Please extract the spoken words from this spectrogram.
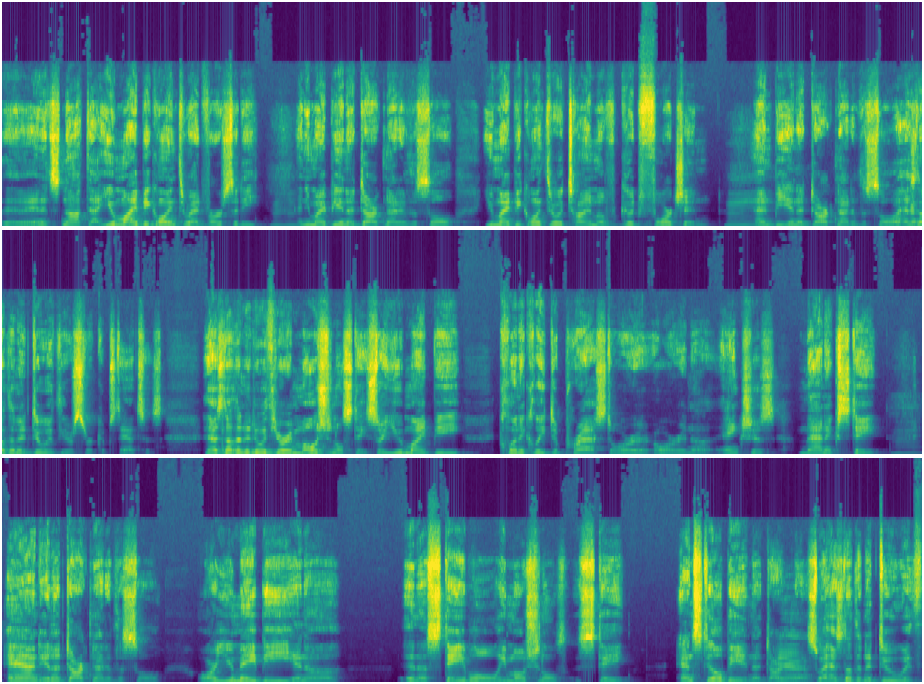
and it's not that. You might be going through adversity, Mm-hmm. and you might be in a dark night of the soul. You might be going through a time of good fortune and be in a dark night of the soul. It has. Nothing to do with your circumstances. It has nothing to do with your emotional state. So you might be clinically depressed or or in an anxious manic state Mm-hmm. and in a dark night of the soul or you may be in a in a stable emotional state and still be in a dark Yeah. night so it has nothing to do with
